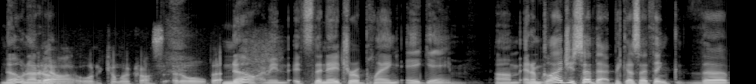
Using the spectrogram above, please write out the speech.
No, not at all. I want to come across at all. But No, I mean it's the nature of playing a game. Um, and I'm glad you said that because I think the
